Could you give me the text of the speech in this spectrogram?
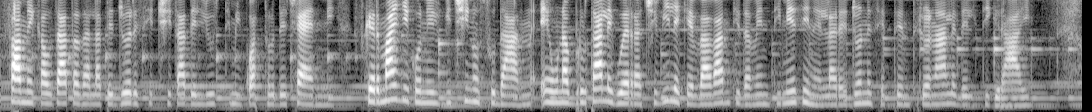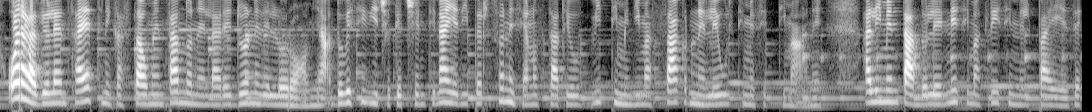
fame causata dalla peggiore siccità degli ultimi quattro decenni, schermaglie con il vicino Sudan e una brutale guerra civile che va avanti da 20 mesi nella regione settentrionale del Tigray. Ora la violenza etnica sta aumentando nella regione dell'Oromia, dove si dice che centinaia di persone siano state vittime di massacro nelle ultime settimane, alimentando l'ennesima crisi nel paese,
